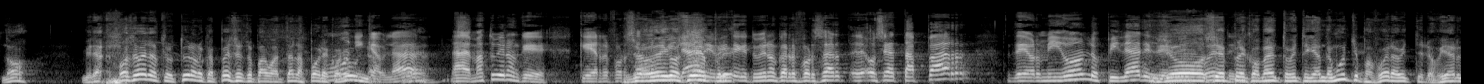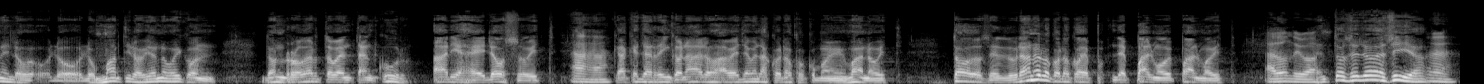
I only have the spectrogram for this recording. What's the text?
No. Mira, vos sabés la estructura, lo que pesa eso para aguantar las pobres No, columnas. ni que hablar. Además tuvieron que, que reforzar Yo los digo pilares, siempre- viste que tuvieron que reforzar, eh, o sea, tapar de hormigón los pilares. ¿eh? de- Yo siempre comento, viste, que ando mucho para afuera, viste, los viernes, los, los, los martes y los viernes voy con don Roberto Bentancur, Arias el Oso, viste. Ajá. Que aquella rinconada de los Avellas me las conozco como mis manos, viste. Todos, el Durano lo conozco de, de palmo, de palmo, viste. ¿A dónde vas? Entonces yo decía Eh,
